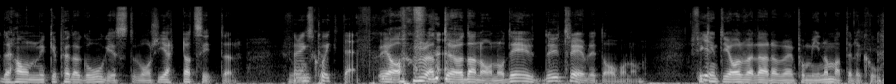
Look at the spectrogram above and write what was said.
det har hon mycket pedagogiskt vars hjärtat sitter. för en quick death. Ja, för att döda någon och det är ju det är ju trevligt av honom. Fick inte jag lära mig på mina mattelektioner.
